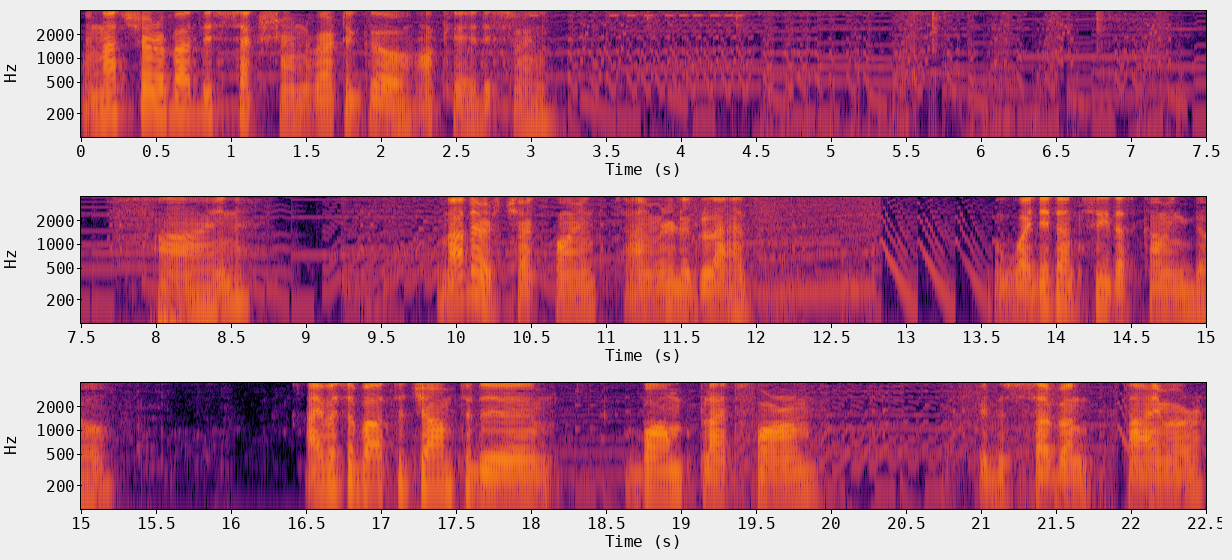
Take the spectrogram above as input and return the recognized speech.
I'm not sure about this section, where to go. Okay, this way. Fine. Another checkpoint, I'm really glad. Oh, I didn't see that coming though. I was about to jump to the bomb platform with the 7 timer,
